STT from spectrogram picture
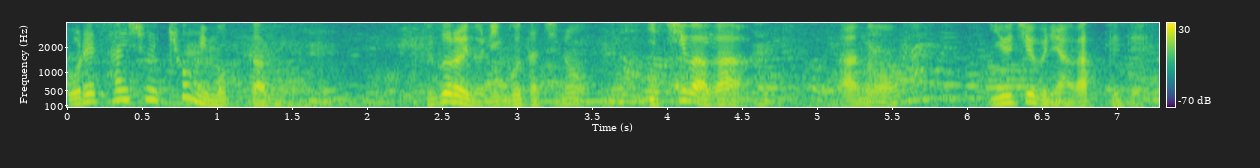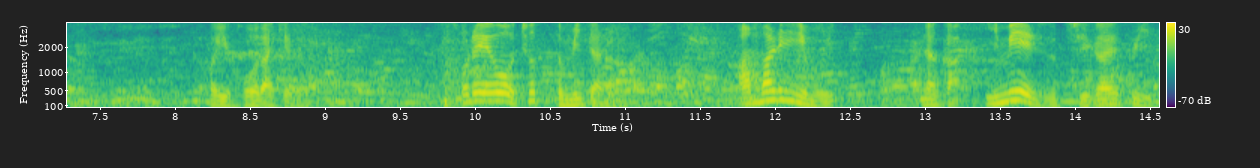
俺最初興味持ったの。うん不揃いのリンゴたちの1話があの YouTube に上がっててこれ違法だけど。それをちょっと見たらあまりにもなんかイメージと違いすぎて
